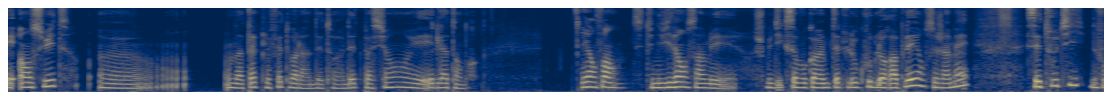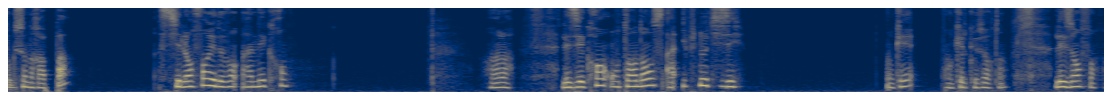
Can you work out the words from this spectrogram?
et ensuite, on attaque le fait, voilà, d'être patient et de l'attendre. Et enfin, c'est une évidence, hein, mais je me dis que ça vaut quand même peut-être le coup de le rappeler, on sait jamais. Cet outil ne fonctionnera pas si l'enfant est devant un écran. Voilà. Les écrans ont tendance à hypnotiser. Ok? En quelque sorte. Hein. Les enfants.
